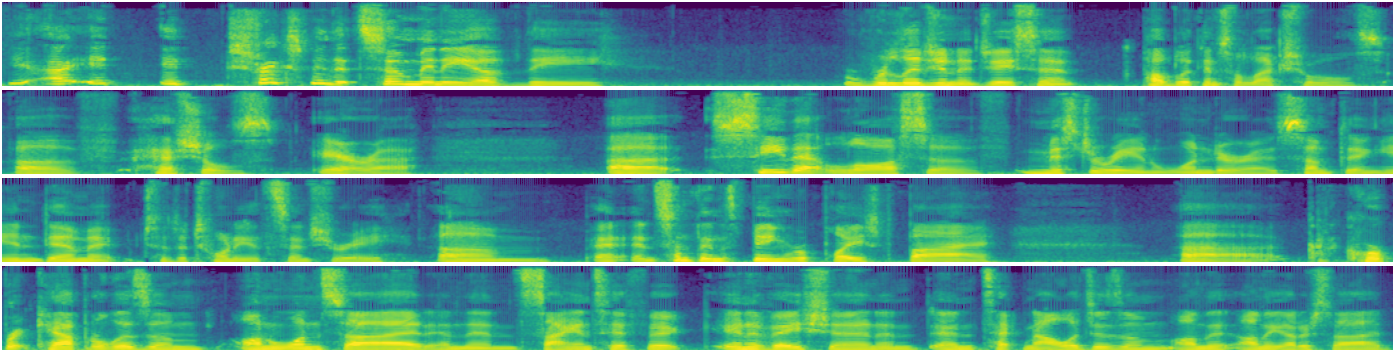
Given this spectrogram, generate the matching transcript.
Yeah, it it strikes me that so many of the religion adjacent public intellectuals of Heschel's era uh, see that loss of mystery and wonder as something endemic to the 20th century, um, and, and, something that's being replaced by uh, kind of corporate capitalism on one side, and then scientific innovation and, and technologism on the on the other side.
